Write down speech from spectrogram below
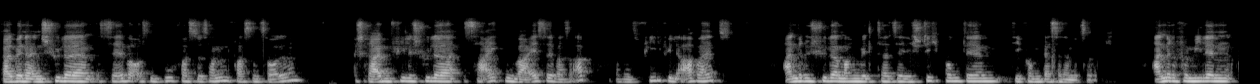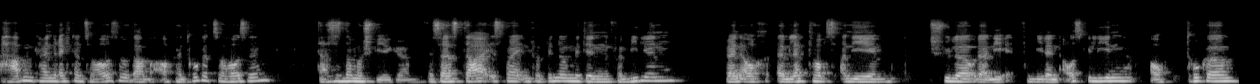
Weil wenn ein Schüler selber aus dem Buch was zusammenfassen soll, schreiben viele Schüler seitenweise was ab, also viel, viel Arbeit. Andere Schüler machen mit tatsächlich Stichpunkte, die kommen besser damit zurecht. Andere Familien haben keinen Rechner zu Hause oder haben auch keinen Drucker zu Hause das ist nochmal schwieriger. Das heißt, da ist man in Verbindung mit den Familien, werden auch ähm, Laptops an die Schüler oder an die Familien ausgeliehen, auch Drucker.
